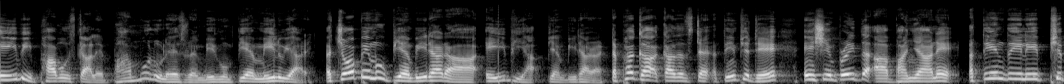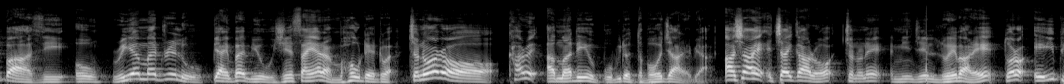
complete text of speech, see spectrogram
AEP Pavos ကလည်းဘာမို့လို့လဲဆိုတဲ့မေးခွန်းပြန်မေးလို့ရတယ်။အကျော်ပင်မှုပြန်ပေးထားတာ AEP ကပြန်ပေးထားတာ။တစ်ဖက်က Kazakhstan အသင်းဖြစ်တဲ့ Ancient ပရိသတ်အားဘာညာနဲ့အသင်းသေးလေးဖြစ်ပါစေအောင် Real Madrid လိုပြိုင်ဘက်မျိုးရင်ဆိုင်ရတာမဟုတ်တဲ့အတွက်ကျွန်တော်ကတော့ Khalid Amade ကိုပို့ပြီးတော့သဘောကျတယ်ဗျ။အာရှရဲ့အကြိုက်ကတော့ကျွန်တော်နဲ့အမြင်ချင်းလွဲပါတယ်။သူကတော့ AEP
